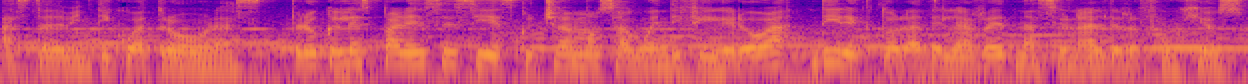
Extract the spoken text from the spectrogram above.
hasta de 24 horas. Pero ¿qué les parece si escuchamos a Wendy Figueroa, directora de la Red Nacional de Refugios?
